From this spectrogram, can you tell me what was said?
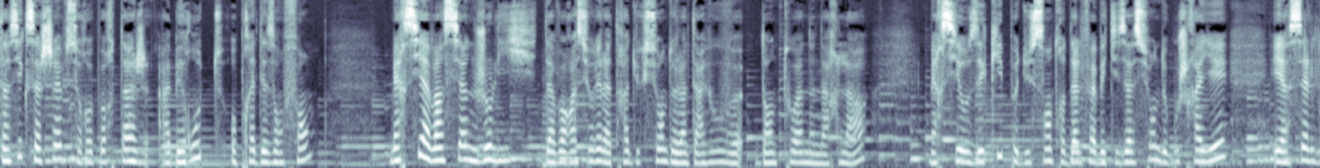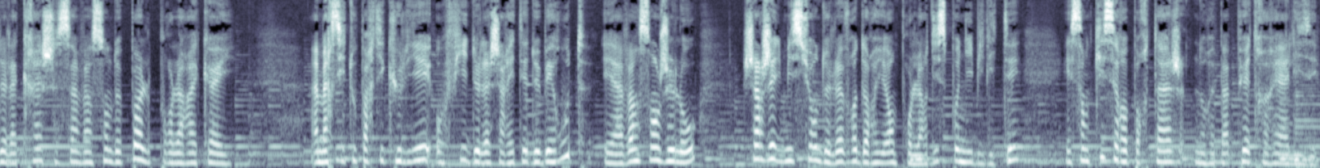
C'est ainsi que s'achève ce reportage à Beyrouth auprès des enfants. Merci à Vinciane Joly d'avoir assuré la traduction de l'interview d'Antoine Narla. Merci aux équipes du centre d'alphabétisation de Boucheraillé et à celles de la crèche Saint-Vincent de Paul pour leur accueil. Un merci tout particulier aux filles de la Charité de Beyrouth et à Vincent Gelot, chargé de mission de l'œuvre d'Orient pour leur disponibilité et sans qui ces reportages n'auraient pas pu être réalisés.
